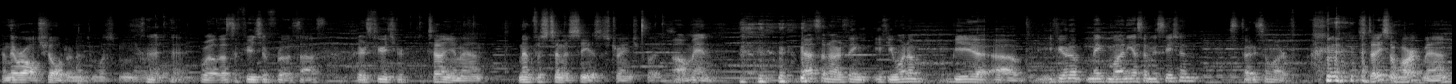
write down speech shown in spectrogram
And they were all children and most of them were well, that's the future for the South. There's future. Tell you, man, Memphis, Tennessee is a strange place. Oh man, that's another thing. If you want to be a, uh, if you want to make money as a musician, study some harp. Study some harp, man.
